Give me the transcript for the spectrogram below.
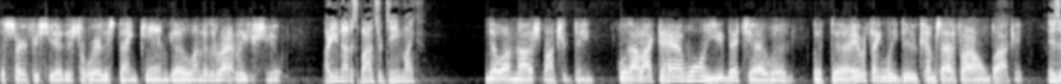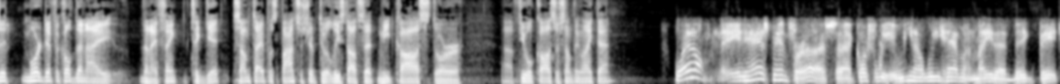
the surface yet as to where this thing can go under the right leadership. Are you not a sponsored team, Mike? No, I'm not a sponsored team. Would I like to have one? You betcha I would. But uh, everything we do comes out of our own pocket. Is it more difficult than I than I think to get some type of sponsorship to at least offset meat cost or uh, fuel costs or something like that? Well, it has been for us. Uh, of course, we you know we haven't made a big pitch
